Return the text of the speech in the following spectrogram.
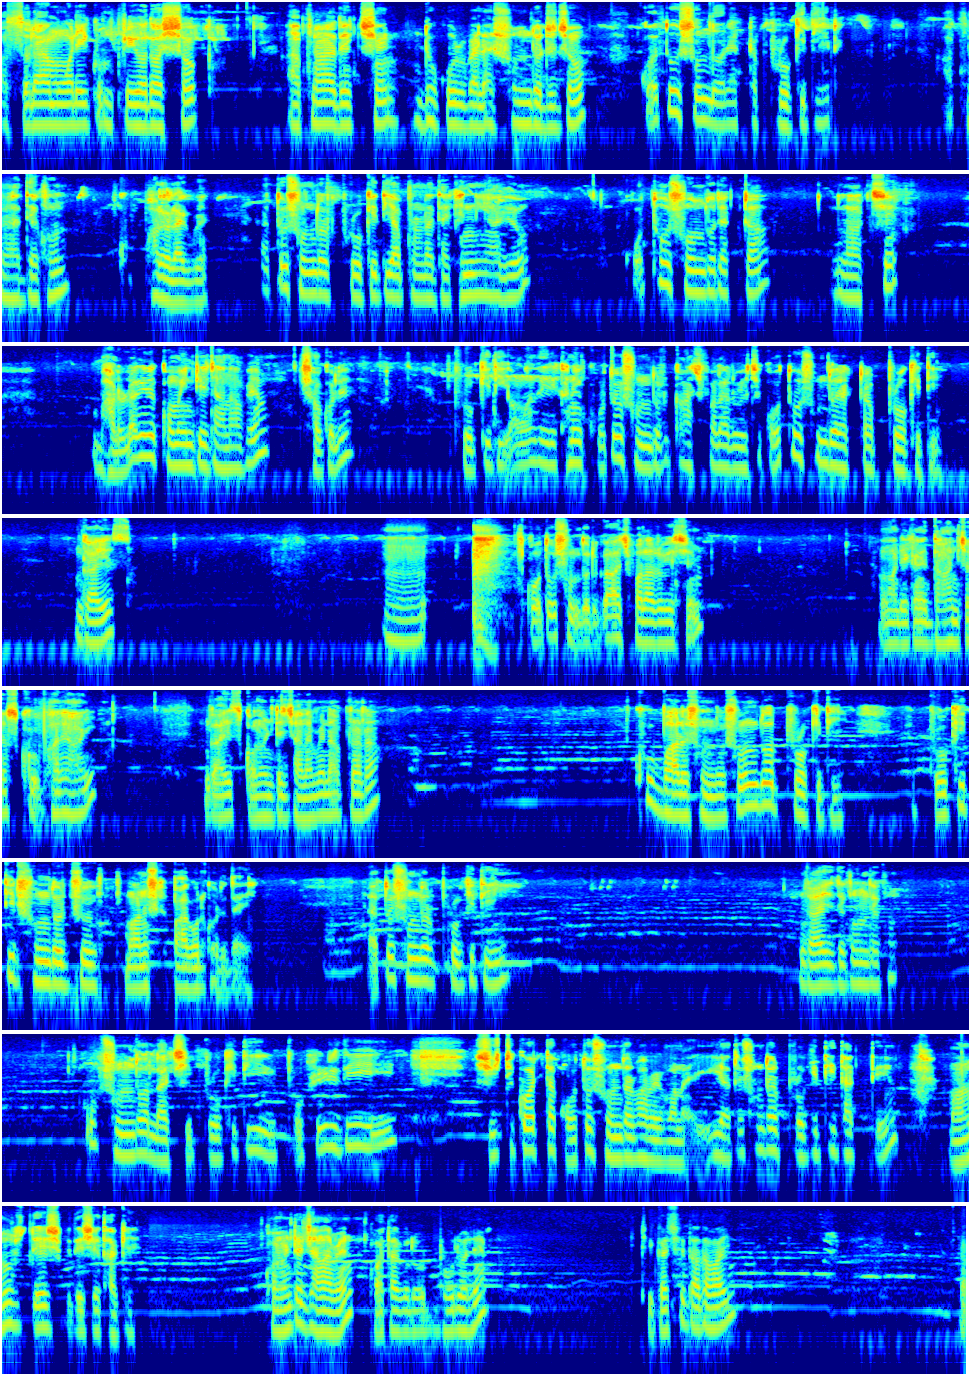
আসসালামু আলাইকুম প্রিয় দর্শক। আপনারা দেখছেন দুপুরবেলার সৌন্দর্য। কত সুন্দর একটা প্রকৃতির। আপনারা দেখুন, খুব ভালো লাগবে। এত সুন্দর প্রকৃতি আপনারা দেখেননি আগেও। কত সুন্দর একটা লাগছে। ভালো লাগলে কমেন্টে জানাবেন সকলে। প্রকৃতি, আমাদের এখানে কত সুন্দর গাছপালা রয়েছে, কত সুন্দর একটা প্রকৃতি। গাইস কত সুন্দর গাছপালা রয়েছে। আমার এখানে ধান চাষ খুব ভালো হয়। গাইস কমেন্টে জানাবেন আপনারা। খুব ভালো, সুন্দর সুন্দর প্রকৃতি। প্রকৃতির সৌন্দর্য মানুষকে পাগল করে দেয়। এত সুন্দর প্রকৃতি। গাইস দেখুন দেখুন। খুব সুন্দর লাগছে। প্রকৃতি প্রকৃতি সৃষ্টিকর্তা কত সুন্দরভাবে বানায়। এই এত সুন্দর প্রকৃতি থাকতে মানুষ দেশ বিদেশে থাকে। কমেন্টে জানাবেন কথাগুলো ভুল হলে। ঠিক আছে দাদা ভাই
